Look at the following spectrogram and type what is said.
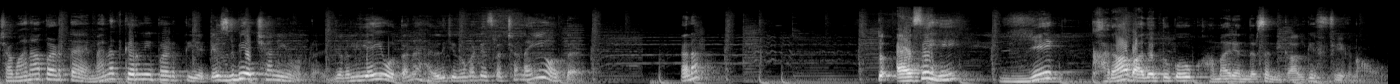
चबाना पड़ता है, मेहनत करनी पड़ती है। टेस्ट भी अच्छा नहीं होता है। जनरली यही होता है ना हेल्दी चीज़ों का टेस्ट अच्छा नहीं होता है। है ना? तो ऐसे ही ये खराब आदतों को हमारे अंदर से निकाल के फेंकना हो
